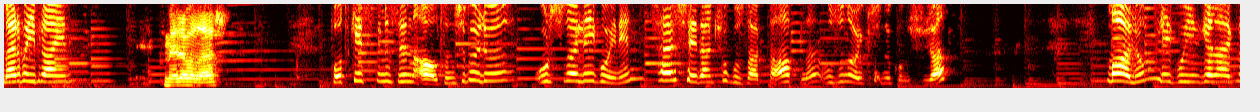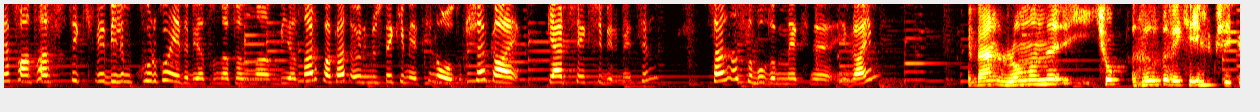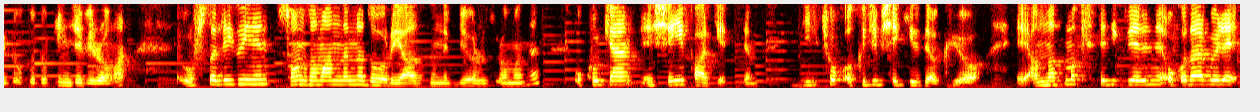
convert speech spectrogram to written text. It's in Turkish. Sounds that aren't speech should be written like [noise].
Merhaba İbrahim. Merhabalar. Podcast'imizin 6. bölümü Ursula Le Guin'in Her Şeyden Çok Uzakta adlı uzun öyküsünü konuşacağız. Malum Le Guin genellikle fantastik ve bilim kurgu edebiyatında tanınan bir yazar fakat önümüzdeki metin oldukça gerçekçi bir metin. Sen nasıl buldun metni İbrahim? Ben romanı çok hızlı ve keyifli bir şekilde okudum. İnce bir roman. Ursula Le Guin'in son zamanlarına doğru yazdığını biliyoruz romanı. Okurken e, şeyi fark ettim. Dil çok akıcı bir şekilde akıyor. E, anlatmak istediklerini o kadar böyle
